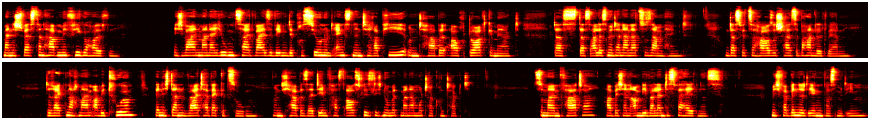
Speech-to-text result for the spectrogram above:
Meine Schwestern haben mir viel geholfen. Ich war in meiner Jugend zeitweise wegen Depression und Ängsten in Therapie und habe auch dort gemerkt, dass das alles miteinander zusammenhängt und dass wir zu Hause scheiße behandelt werden. Direkt nach meinem Abitur bin ich dann weiter weggezogen und ich habe seitdem fast ausschließlich nur mit meiner Mutter Kontakt. Zu meinem Vater habe ich ein ambivalentes Verhältnis. Mich verbindet irgendwas mit ihm.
